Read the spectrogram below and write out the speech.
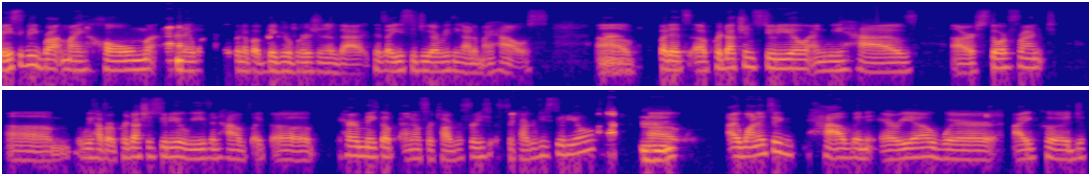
basically brought my home and i wanted to open up a bigger version of that because i used to do everything out of my house. Uh, but it's a production studio and we have our storefront um, we have our production studio. We even have like a hair, makeup, and a photography photography studio. Mm-hmm. Uh, I wanted to have an area where I could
